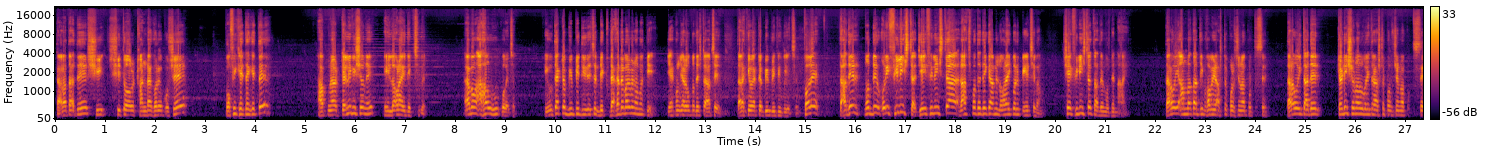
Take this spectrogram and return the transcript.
তারা তাদের শীত- শীতল, ঠান্ডা ঘরে বসে কফি খেতে খেতে আপনার টেলিভিশনে এই লড়াই দেখছিলেন এবং আহাউহু করেছেন। কেউ তো একটা বিবৃতি দিয়েছেন, দেখ- দেখাতে পারবেন আমাকে? এখন যারা উপদেষ্টা আছে, তারা কেউ একটা বিবৃতি দিয়েছে। ফলে তাদের মধ্যে ওই ফিলিংসটা যে ফিলিংসটা রাজপথে থেকে আমি লড়াই করে পেয়েছিলাম, সেই ফিলিংসটা তাদের মধ্যে নাই। তারা ওই আমলাতান্ত্রিক ভাবে রাষ্ট্র পরিচালনা করতেছে, তারা ওই তাদের ট্রেডিশনাল ওয়েতে রাষ্ট্র পরিচালনা করতেছে,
